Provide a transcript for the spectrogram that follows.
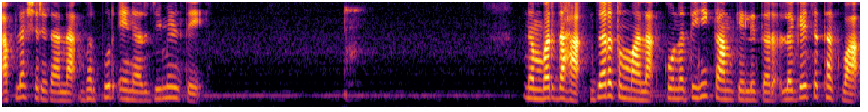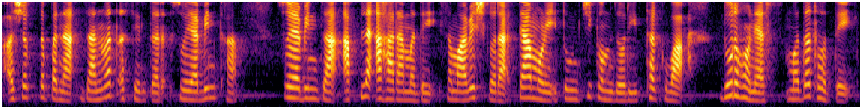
आपल्या शरीराला भरपूर एनर्जी मिळते. नंबर दहा. जर तुम्हाला कोणतेही काम केले तर लगेच थकवा अशक्तपणा जाणवत असेल तर सोयाबीन खा. सोयाबीनचा आपल्या आहारामध्ये समावेश करा. त्यामुळे तुमची कमजोरी थकवा दूर होण्यास मदत होते.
